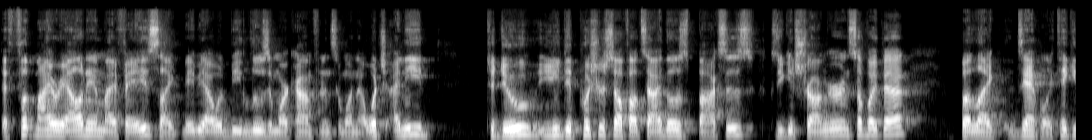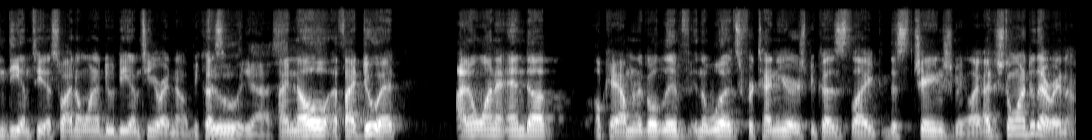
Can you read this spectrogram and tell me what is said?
that flipped my reality in my face, like maybe I would be losing more confidence and whatnot, which I need to do. You need to push yourself outside those boxes because you get stronger and stuff like that. But like example, like taking DMT. That's why I don't want to do DMT right now because Dude, yes. I yes. know if I do it, I don't want to end up okay. I'm gonna go live in the woods for ten years because like this changed me. Like I just don't want to do that right now.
